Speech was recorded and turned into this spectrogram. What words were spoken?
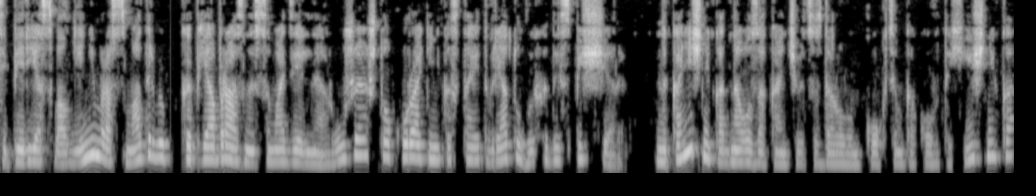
Теперь я с волнением рассматриваю копьеобразное самодельное оружие, что аккуратненько стоит в ряд у выхода из пещеры. Наконечник одного заканчивается здоровым когтем какого-то хищника.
